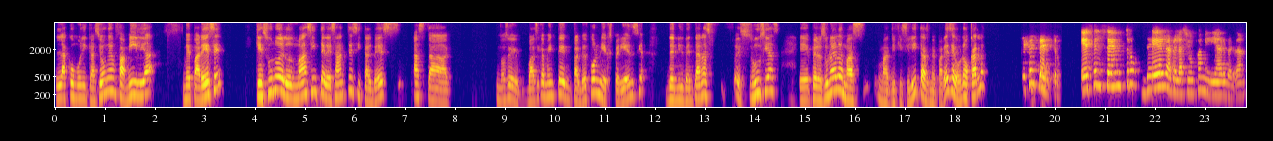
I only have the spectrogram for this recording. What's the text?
la comunicación en familia me parece que es uno de los más interesantes y tal vez hasta, no sé, básicamente, tal vez por mi experiencia de mis ventanas eh, sucias, eh, pero es una de las más, más dificilitas, me parece, ¿o no, Carla? Es el centro, es el centro de la relación familiar, ¿verdad?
